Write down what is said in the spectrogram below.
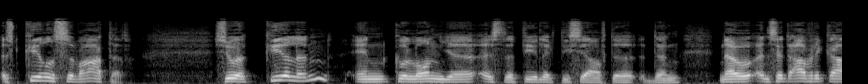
is Keelse water. So Keulen en Cologne is natuurlik dieselfde ding. Nou in Suid-Afrika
